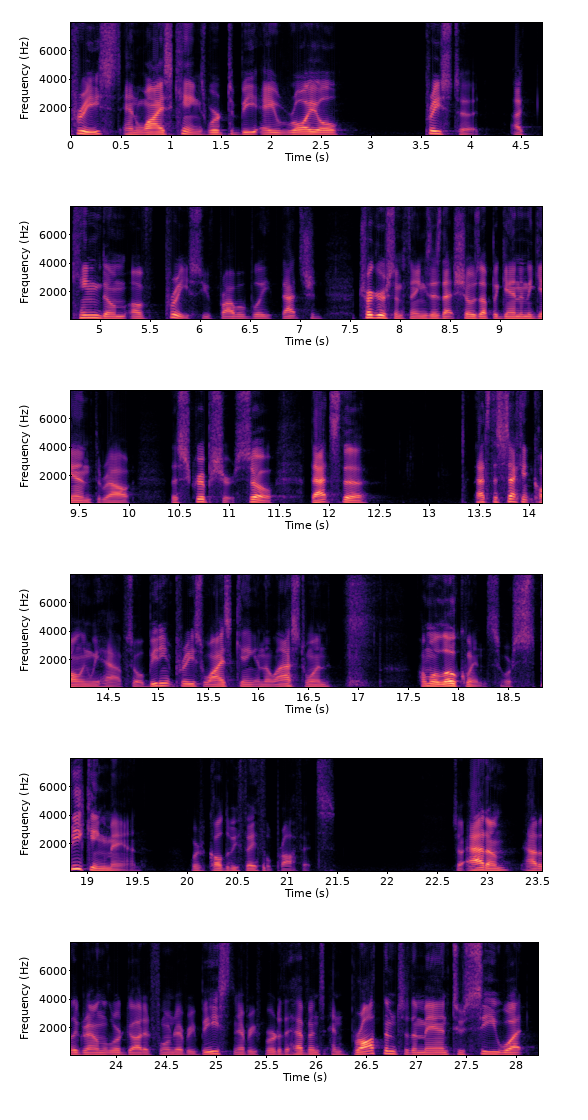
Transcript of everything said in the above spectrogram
priests and wise kings. We're to be a royal priesthood, a kingdom of priests. You've probably, that should trigger some things as that shows up again and again throughout the scriptures. So that's the that's the second calling we have. So, obedient priest, wise king, and the last one, homoloquens, or speaking man. We're called to be faithful prophets. So, Adam, out of the ground, the Lord God had formed every beast and every bird of the heavens and brought them to the man to see what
